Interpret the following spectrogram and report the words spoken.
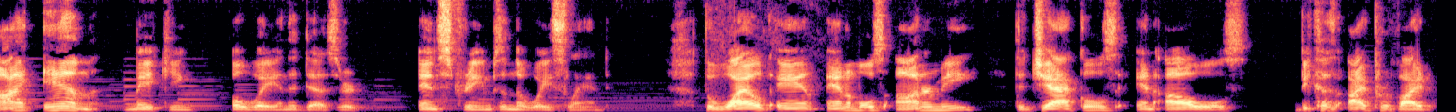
I am making a way in the desert and streams in the wasteland. The wild an- animals honor me, the jackals and owls, because I provide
